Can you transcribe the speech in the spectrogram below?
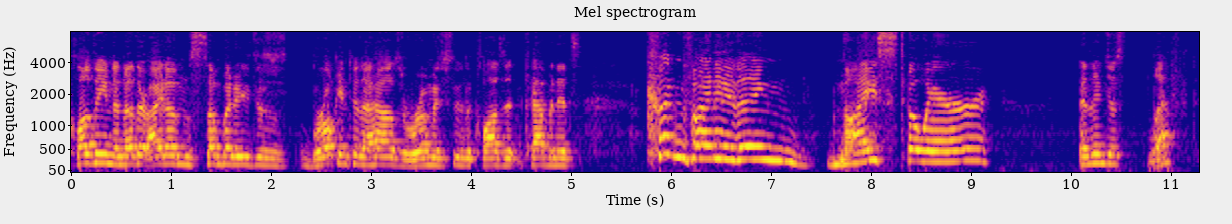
Clothing and other items, somebody just broke into the house, rummaged through the closet cabinets, couldn't find anything nice to wear, and then just left.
